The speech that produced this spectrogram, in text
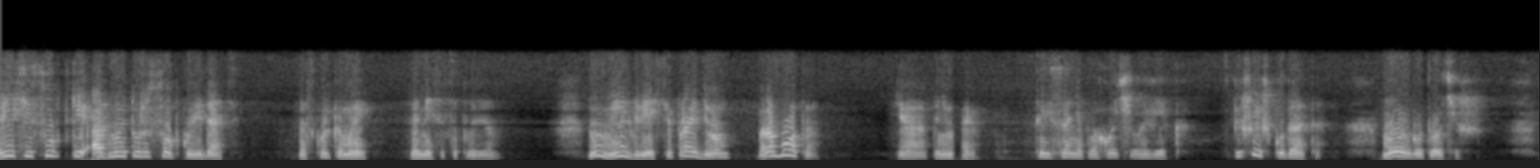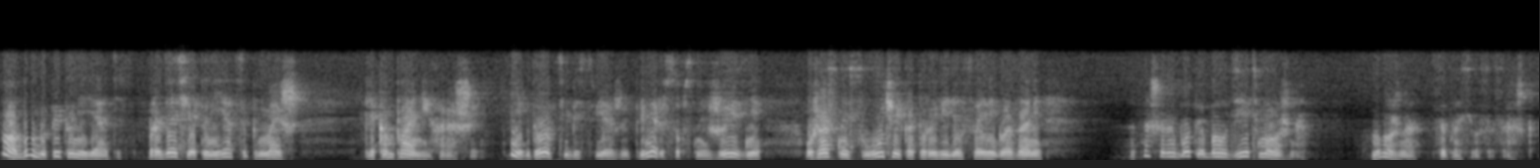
Третьи сутки одну и ту же сопку видать. Насколько мы за месяц уплывем? Ну, миль двести пройдем. Работа. Я понимаю. Ты, Саня, плохой человек. Спешишь куда-то. Мозгу точишь. Ну, а был бы ты тунеядец. Бродячие тунеядцы, понимаешь, для компании хороши. Анекдот тебе свежий, примеры собственной жизни, ужасный случай, который видел своими глазами. От нашей работы обалдеть можно. «Можно», — согласился Сашка.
